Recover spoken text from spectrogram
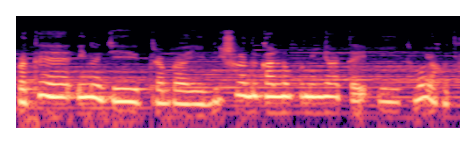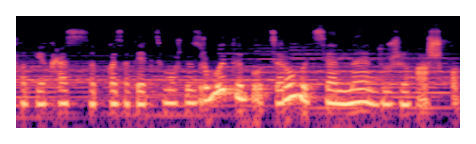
проте іноді треба і більш радикально поміняти, і тому я хотіла б якраз показати, як це можна зробити, бо це робиться не дуже важко.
